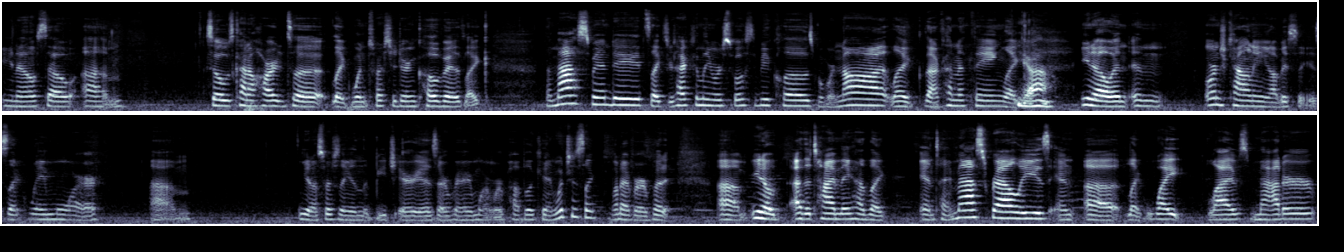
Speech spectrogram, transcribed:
you know so um so it was kind of hard to like when especially during covid like the mask mandates like technically we're supposed to be closed but we're not like that kind of thing like yeah. you know and, and orange county obviously is like way more um you know especially in the beach areas are very more republican which is like whatever but um you know at the time they had like anti-mask rallies and uh like white lives matter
